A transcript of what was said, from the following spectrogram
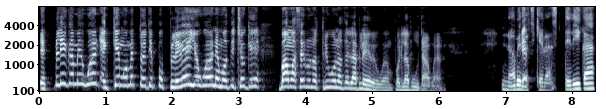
Explícame, weón, en qué momento de tiempos plebeyos, weón, hemos dicho que vamos a ser unos tribunos de la plebe, weón, por la puta, weón. No, pero es que la estética,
